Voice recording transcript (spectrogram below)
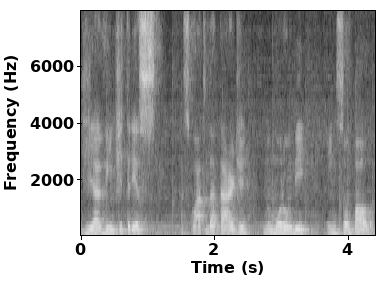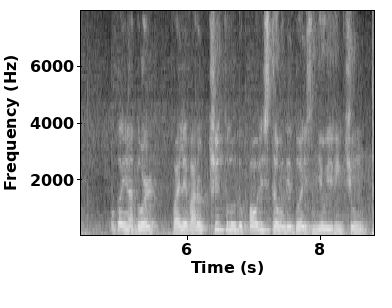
dia 23, às 4 da tarde, no Morumbi, em São Paulo. O ganhador vai levar o título do Paulistão de 2021.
